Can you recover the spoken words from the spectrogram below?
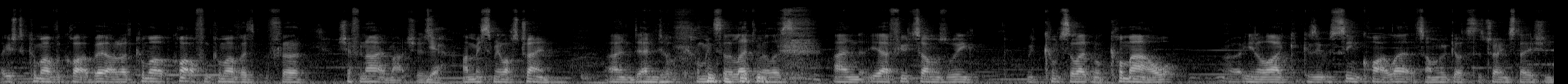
I used to come over quite a bit, and I'd come out, quite often come over for Sheffield United matches. Yeah. I missed my last train, and end up coming to the Lead Millers. And yeah, a few times we we'd come to the Leadmill, come out, uh, you know, like because it was seemed quite late at the time. We'd go to the train station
